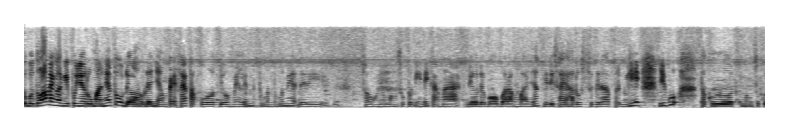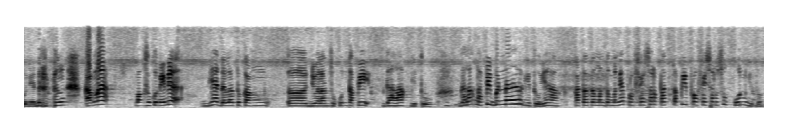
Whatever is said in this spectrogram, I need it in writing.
Kebetulan yang lagi punya rumahnya tuh udah udah nyampe. Saya takut diomelin teman-teman ya dari Sawang Emang Sukun ini karena dia udah bawa barang banyak. Jadi saya harus segera pergi. Ibu takut Mang Sukunnya datang karena Mang Sukun ini dia adalah tukang eh, jualan sukun tapi galak gitu. Galak tapi bener gitu ya. Kata teman-temannya profesor Pat tapi profesor sukun gitu.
